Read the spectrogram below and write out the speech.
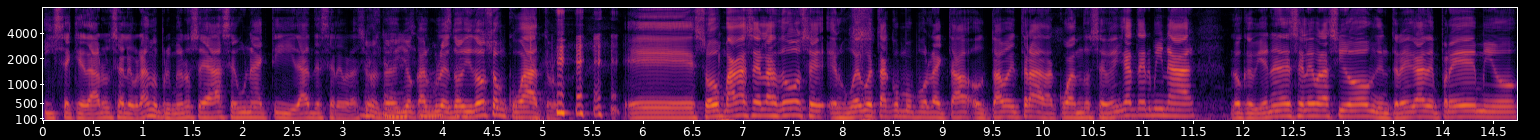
y se quedaron celebrando. Primero se hace una actividad de celebración. Entonces yo calculé dos y dos son cuatro. Eh, son, van a ser las 12, el juego está como por la octava, octava entrada. Cuando se venga a terminar, lo que viene de celebración, entrega de premios,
